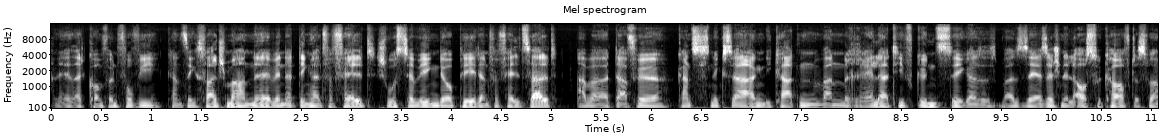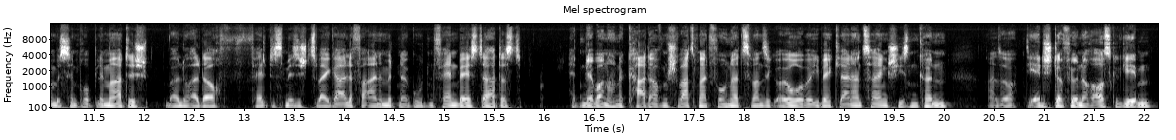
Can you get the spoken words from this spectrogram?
Haben wir gesagt, komm für ein Fuffi, kannst nichts falsch machen, ne? Wenn das Ding halt verfällt, ich wusste ja wegen der OP, dann verfällt's halt. Aber dafür kannst du nichts sagen. Die Karten waren relativ günstig, also es war sehr, sehr schnell ausverkauft. Das war ein bisschen problematisch, weil du halt auch verhältnismäßig zwei geile Vereine mit einer guten Fanbase da hattest. Hätten wir aber noch eine Karte auf dem Schwarzmarkt für 120 Euro über eBay Kleinanzeigen schießen können. Also die hätte ich dafür noch ausgegeben.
